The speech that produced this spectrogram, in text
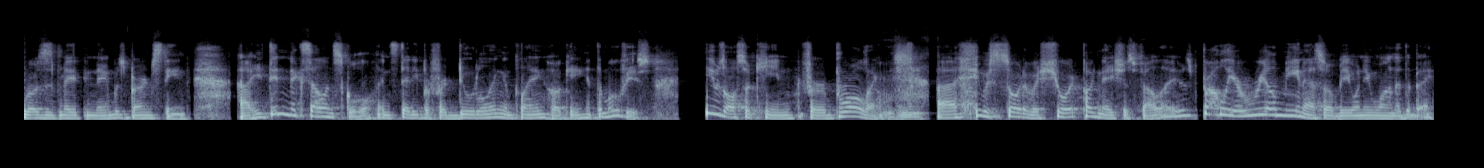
Rose's maiden name was Bernstein. Uh, he didn't excel in school. Instead, he preferred doodling and playing hooky at the movies. He was also keen for brawling. Uh, he was sort of a short, pugnacious fella. He was probably a real mean SOB when he wanted to be.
